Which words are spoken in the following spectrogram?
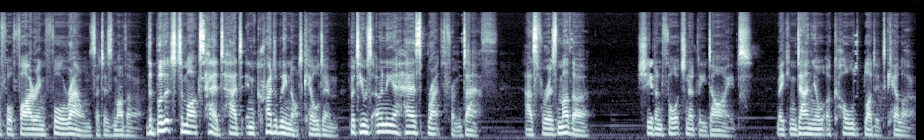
before firing four rounds at his mother. The bullet to Mark's head had incredibly not killed him, but he was only a hair's breadth from death. As for his mother, she had unfortunately died, making Daniel a cold-blooded killer.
